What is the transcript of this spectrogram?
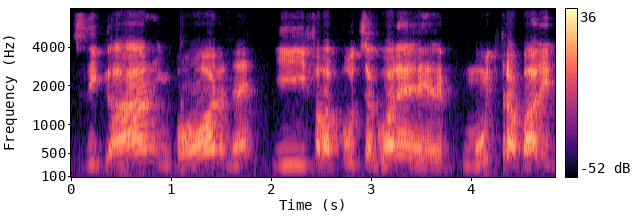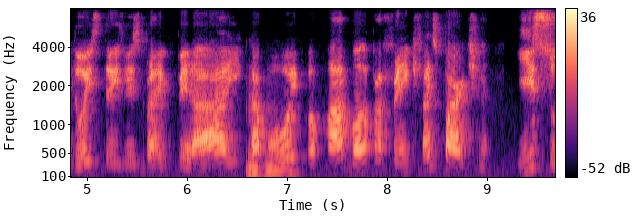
desligar, ir embora, né? E falar, putz, agora é muito trabalho, aí dois, três meses para recuperar e acabou, uhum. e vamos lá, bola para frente, faz parte, né? Isso,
